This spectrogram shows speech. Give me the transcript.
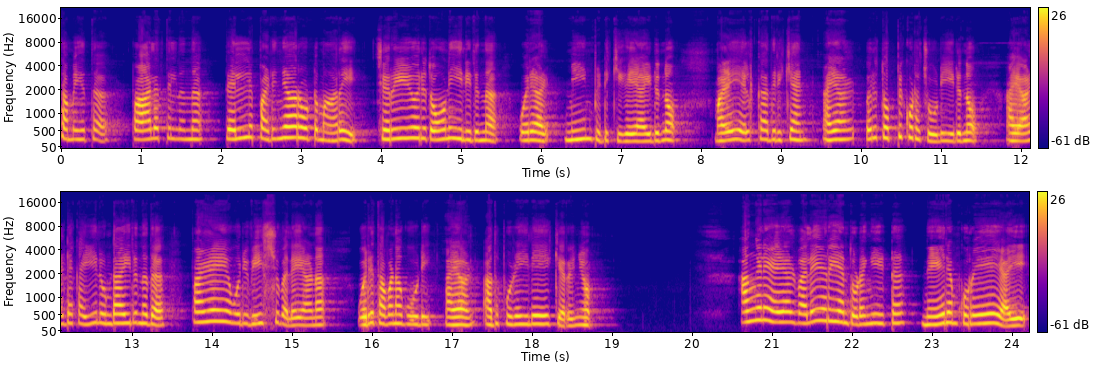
സമയത്ത് പാലത്തിൽ നിന്ന് തെല്ല് പടിഞ്ഞാറോട്ട് മാറി ചെറിയൊരു തോണിയിലിരുന്ന് ഒരാൾ മീൻ പിടിക്കുകയായിരുന്നു. മഴയേൽക്കാതിരിക്കാൻ അയാൾ ഒരു തൊപ്പിക്കുട ചൂടിയിരുന്നു. അയാളുടെ കയ്യിലുണ്ടായിരുന്നത് പഴയ ഒരു വീശുവലയാണ്. ഒരു തവണ കൂടി അയാൾ അത് പുഴയിലേക്കെറിഞ്ഞു അങ്ങനെ അയാൾ വലയെറിയാൻ തുടങ്ങിയിട്ട് നേരം കുറേയായി.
